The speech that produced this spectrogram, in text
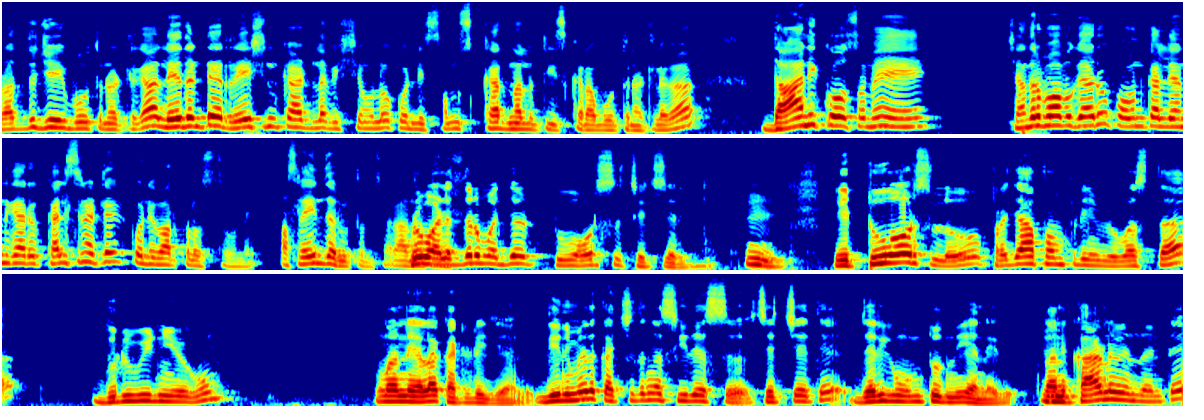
రద్దు చేయబోతున్నట్లుగా లేదంటే రేషన్ కార్డుల విషయంలో కొన్ని సంస్కరణలు తీసుకురాబోతున్నట్లుగా దానికోసమే చంద్రబాబు గారు పవన్ కళ్యాణ్ గారు కలిసినట్లుగా కొన్ని వార్తలు వస్తూ ఉన్నాయి. అసలు ఏం జరుగుతుంది సార్? ఇప్పుడు వాళ్ళిద్దరి మధ్య టూ అవర్స్ చర్చ జరిగింది. ఈ టూ అవర్స్లో ప్రజా పంపిణీ వ్యవస్థ దుర్వినియోగం మనం ఎలా కట్టడి చేయాలి? దీని మీద ఖచ్చితంగా సీరియస్ చర్చ అయితే జరిగి ఉంటుంది అనేది. దానికి కారణం ఏంటంటే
